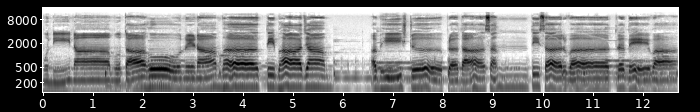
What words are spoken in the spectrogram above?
मुनीनामुताहो नृणां भक्तिभाजाम् अभीष्टप्रदा सन्ति सर्वत्र देवा।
